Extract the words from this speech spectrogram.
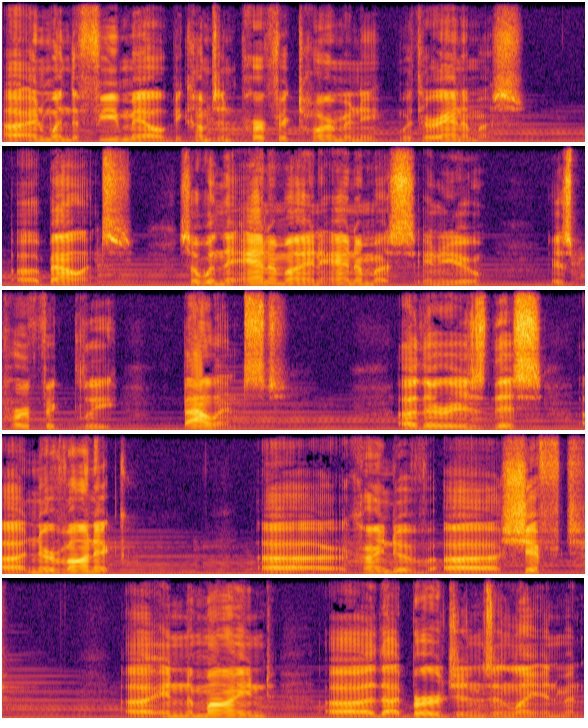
uh, and when the female becomes in perfect harmony with her animus, uh, balance. So when the anima and animus in you is perfectly balanced, uh, there is this uh, nirvanic uh, kind of shift in the mind that burgeons enlightenment.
